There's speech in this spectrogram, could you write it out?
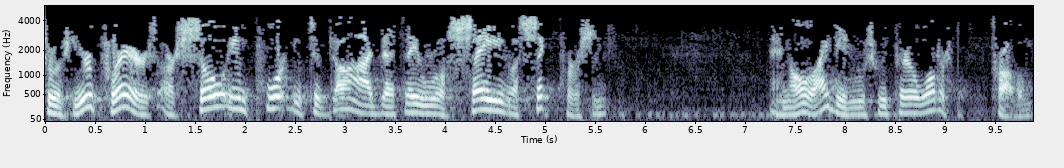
So if your prayers are so important to God that they will save a sick person, and all I did was repair a water problem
